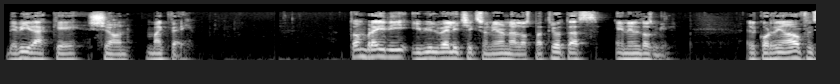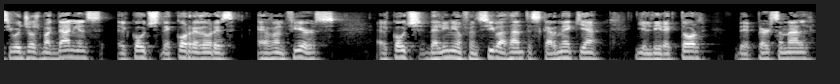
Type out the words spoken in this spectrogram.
de vida que Sean McVay. Tom Brady y Bill Belichick se unieron a los Patriotas en el 2000. El coordinador ofensivo Josh McDaniels, el coach de corredores Evan Fierce, el coach de línea ofensiva Dante Scarnecchia y el director de personal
